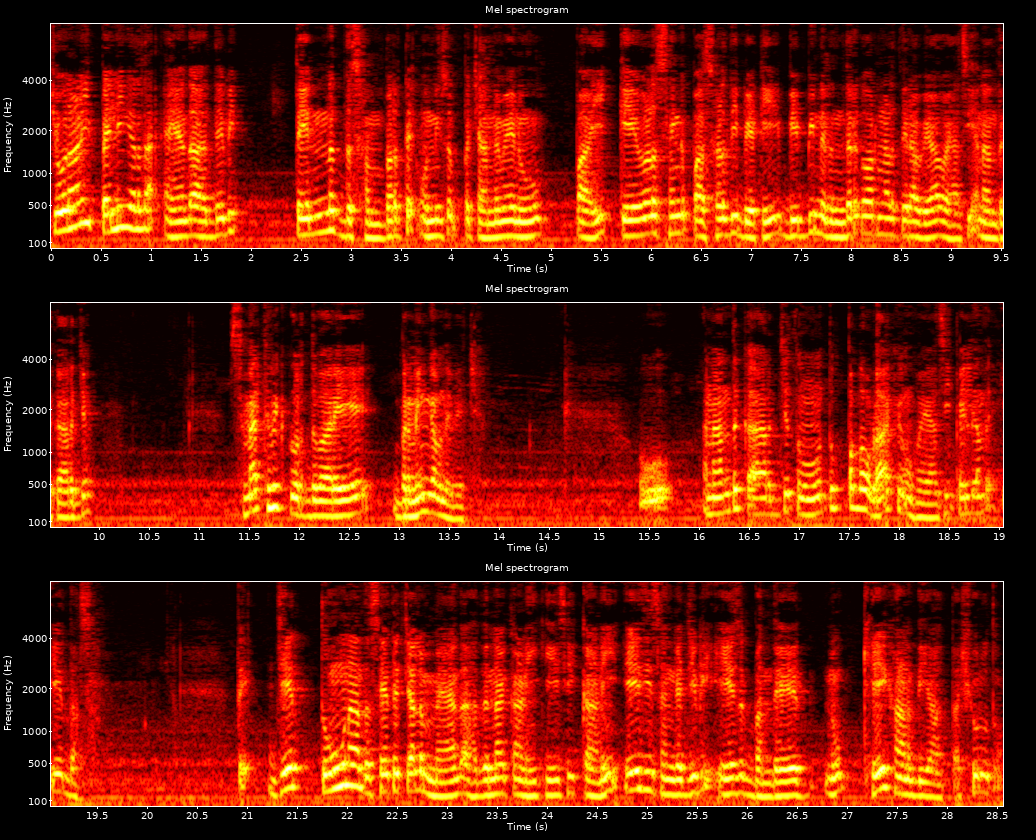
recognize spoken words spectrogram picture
ਚੋਰਾਂ ਵਾਲੀ ਪਹਿਲੀ ਗੱਲ ਤਾਂ ਐਂ ਦੱਸਦੇ ਵੀ 3 ਦਸੰਬਰ ਤੇ 1995 ਨੂੰ ਭਾਈ ਕੇਵਲ ਸਿੰਘ ਪਾਸਲ ਦੀ ਬੇਟੀ ਬੀਬੀ ਨਰਿੰਦਰ ਕੌਰ ਨਾਲ ਤੇਰਾ ਵਿਆਹ ਹੋਇਆ ਸੀ ਆਨੰਦ ਕਾਰਜ ਸਮੈਥਵਿਕ ਗੁਰਦੁਆਰੇ ਬਰਮਿੰਗਮ ਦੇ ਵਿੱਚ। ਉਹ ਆਨੰਦ ਕਾਰਜ ਤੋਂ ਤੂੰ ਭਗੌੜਾ ਕਿਉਂ ਹੋਇਆ ਸੀ? ਪਹਿਲਾਂ ਤਾਂ ਇਹ ਦੱਸ। ਤੇ ਜੇ ਤੂੰ ਨਾ ਦੱਸੇ ਤੇ ਚੱਲ ਮੈਂ ਦੱਸ ਦਿੰਦਾ ਕਹਾਣੀ ਕੀ ਸੀ ਕਹਾਣੀ ਇਹ ਸੀ ਸੰਗਤ ਜੀ ਵੀ ਇਸ ਬੰਦੇ ਨੂੰ ਖੇ ਖਾਣ ਦੀ ਆਦਤ ਆ ਸ਼ੁਰੂ ਤੋਂ।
